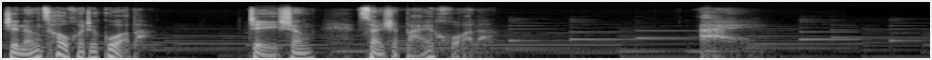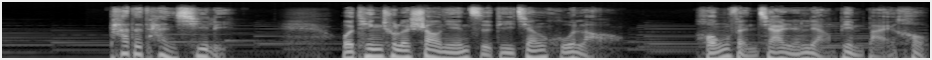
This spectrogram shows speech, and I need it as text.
只能凑合着过吧。这一生算是白活了。唉，他的叹息里，我听出了少年子弟江湖老，红粉佳人两鬓白后，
